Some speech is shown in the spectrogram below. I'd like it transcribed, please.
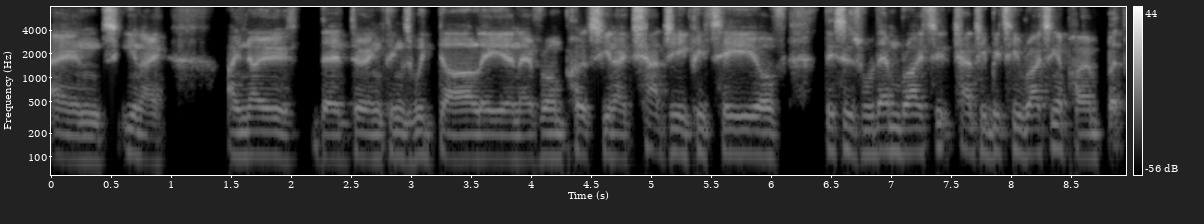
And, you know, I know they're doing things with DALL-E and everyone puts, you know, chat GPT of this is them writing chat GPT writing a poem, but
